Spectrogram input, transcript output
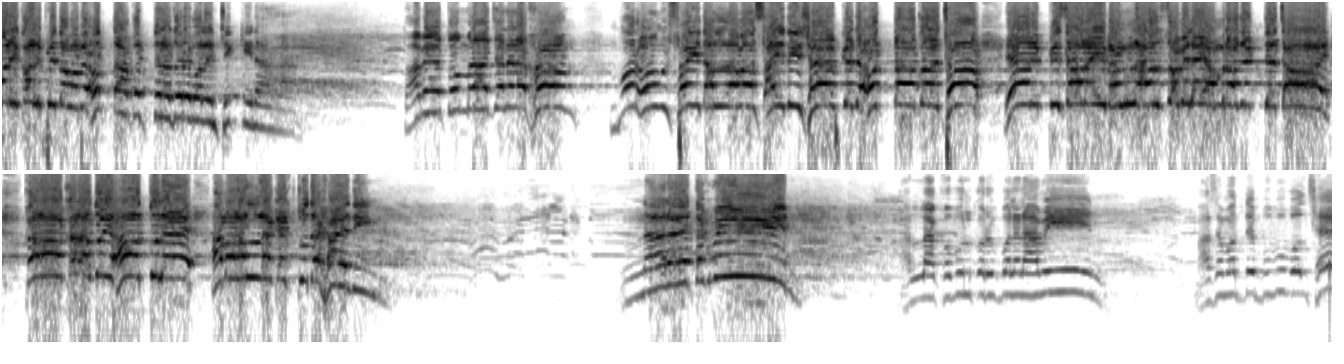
পরিকল্পিতভাবে হত্যা করতে না ধরে বলেন ঠিক কিনা? তবে তোমরা জেনে রাখো মরহুম শহীদ আল্লামা সাইদি সাহেবকে যে হত্যা করেছ, এর বিচার এই বাংলার জমিনে আমরা দেখতে চাই। কারা কারা দুই হাত তুলে আমার আল্লাহকে একটু দেখায় দিন। নারায় তাকবীর। আল্লাহ কবুল করুক, বলেন আমিন। মাঝে মধ্যে বুবু বলছে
